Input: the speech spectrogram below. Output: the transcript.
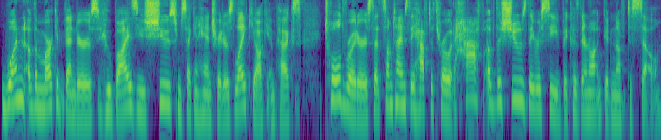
One of the market vendors who buys used shoes from secondhand traders like Yok Impex told Reuters that sometimes they have to throw out half of the shoes they receive because they're not good enough to sell.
